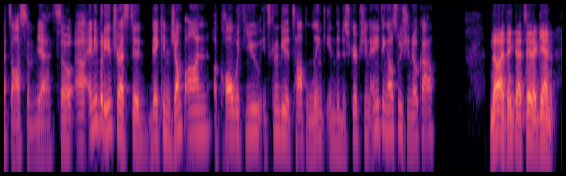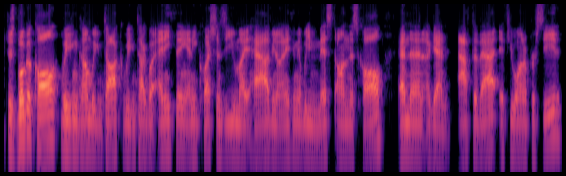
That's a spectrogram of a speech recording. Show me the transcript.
That's awesome. Yeah. So uh, anybody interested, they can jump on a call with you. It's going to be the top link in the description. Anything else we should know, Kyle? No, I think that's it. Again, just book a call. We can come. We can talk. We can talk about anything, any questions that you might have. You know, anything that we missed on this call. And then again, after that, if you want to proceed,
